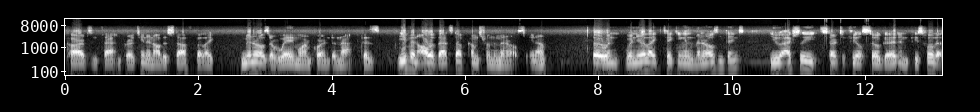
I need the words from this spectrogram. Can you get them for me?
carbs and fat and protein and all this stuff, but like minerals are way more important than that because even all of that stuff comes from the minerals, you know? So when, when you're like taking in minerals and things, you actually start to feel so good and peaceful that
